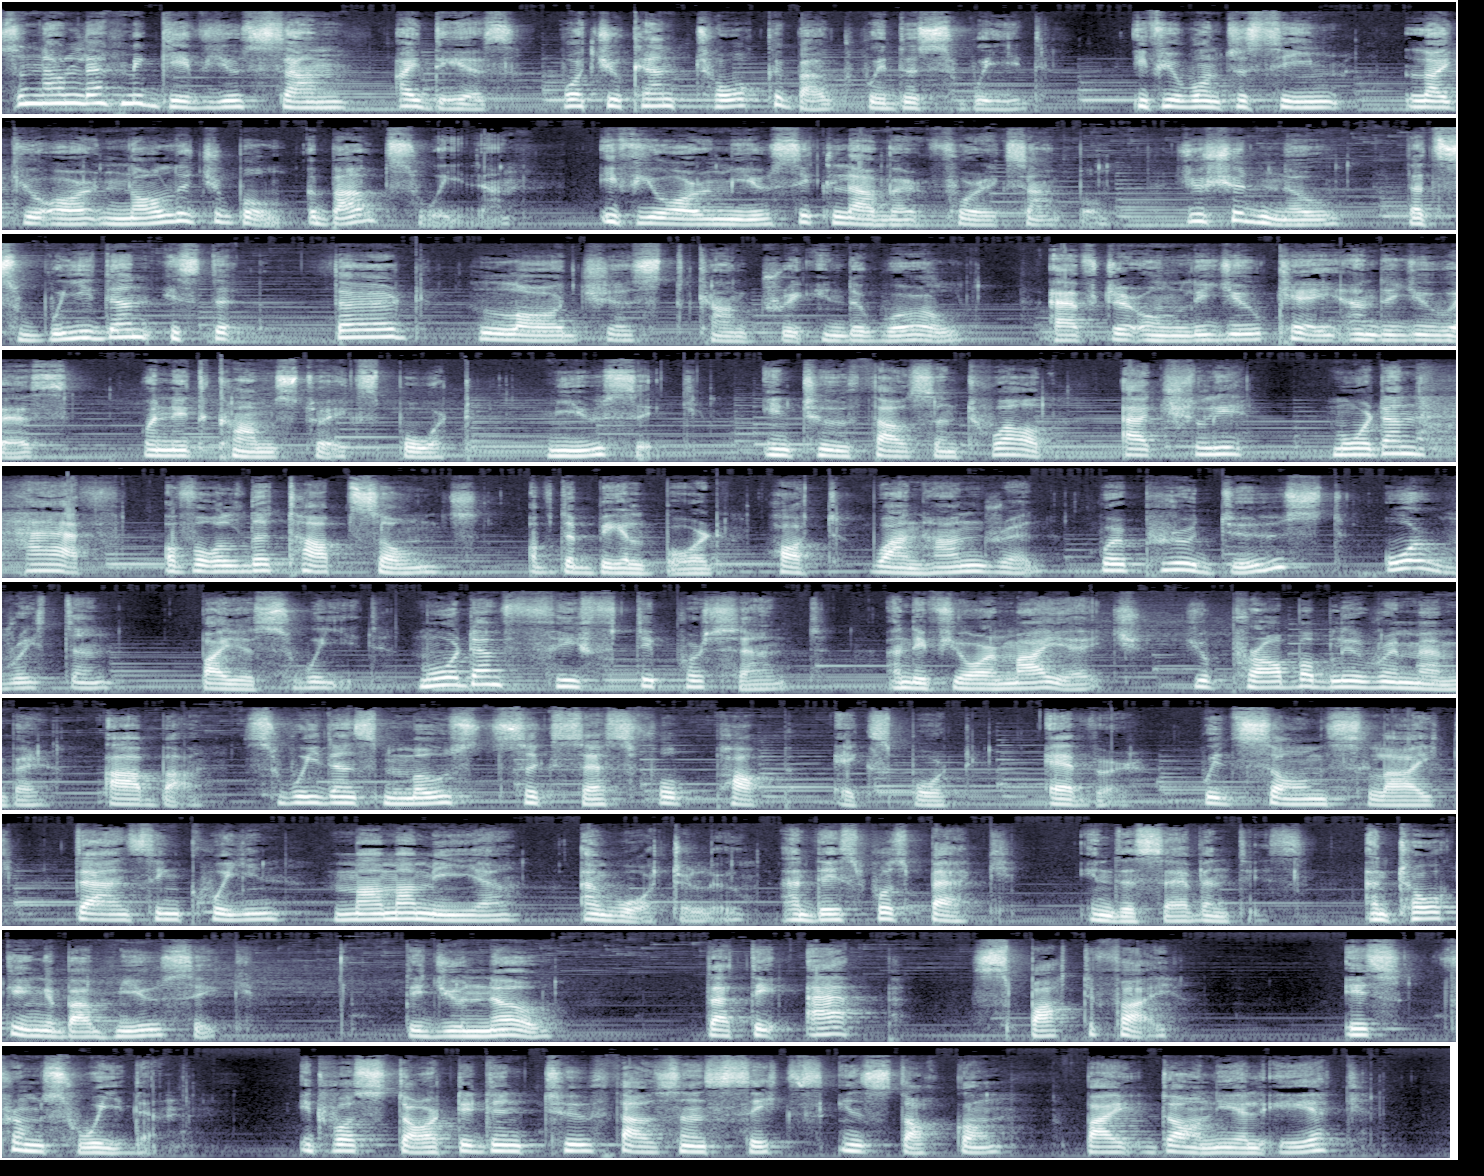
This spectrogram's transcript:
So now let me give you some ideas what you can talk about with a Swede if you want to seem like you are knowledgeable about Sweden. If you are a music lover, for example, you should know that Sweden is the third largest country in the world after only UK and the US when it comes to export music. In 2012, actually more than half of all the top songs of the Billboard Hot 100 were produced or written by a Swede. More than 50%. And if you are my age, you probably remember ABBA, Sweden's most successful pop export ever, with songs like Dancing Queen, Mamma Mia, and Waterloo. And this was back in the 70s. And talking about music, did you know that the app Spotify is from Sweden? It was started in 2006 in Stockholm by Daniel Ek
